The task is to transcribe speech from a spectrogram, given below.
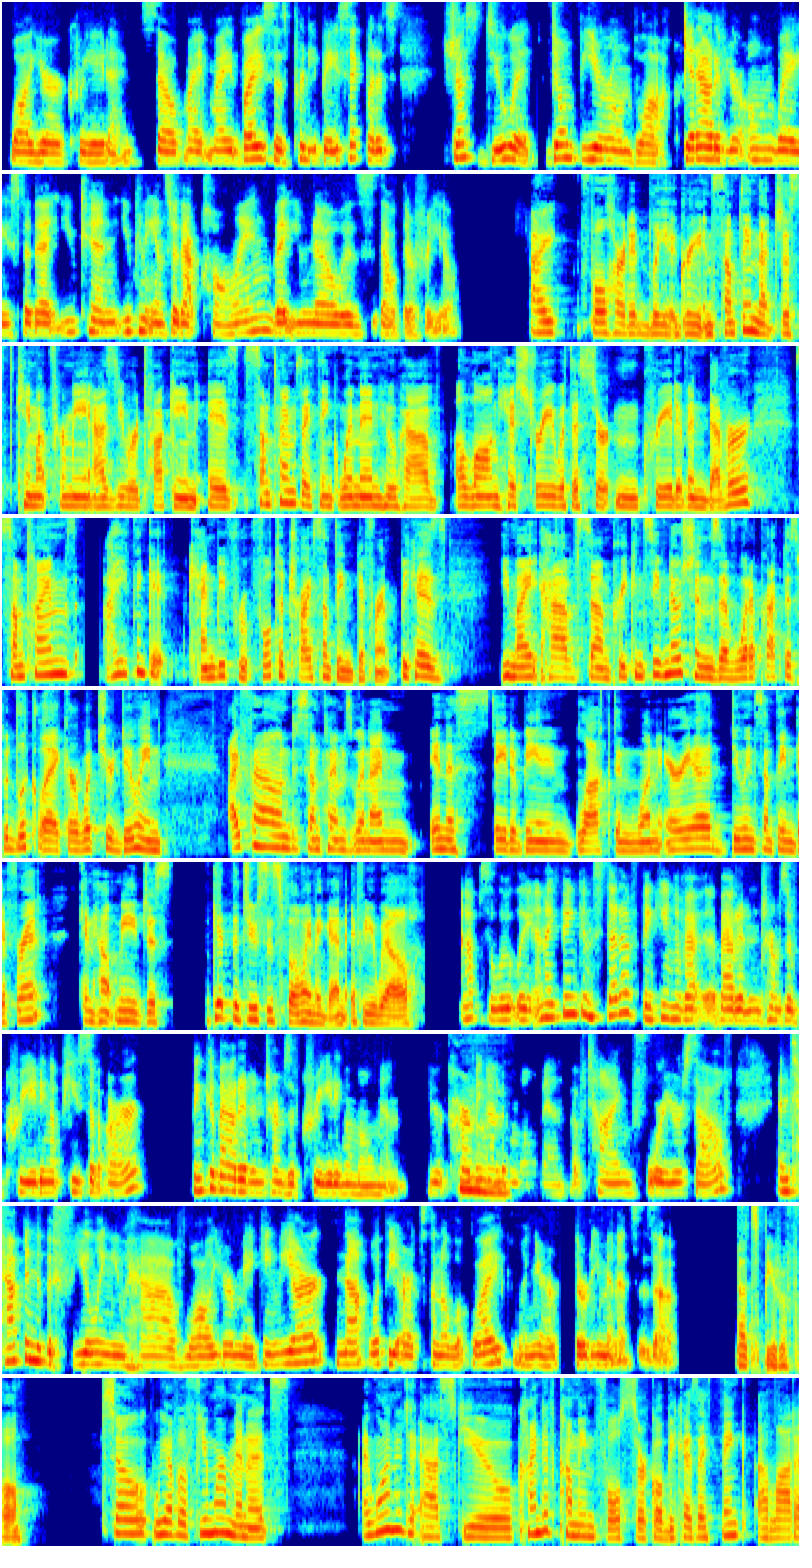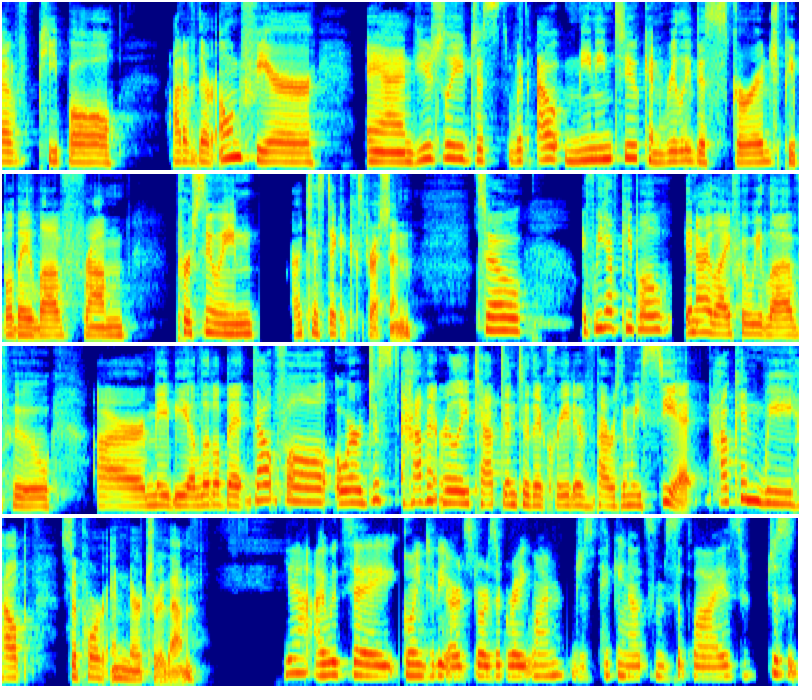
while you're creating. So my my advice is pretty basic, but it's just do it. Don't be your own block. Get out of your own way so that you can you can answer that calling that you know is out there for you. I full heartedly agree. And something that just came up for me as you were talking is sometimes I think women who have a long history with a certain creative endeavor, sometimes I think it can be fruitful to try something different because you might have some preconceived notions of what a practice would look like or what you're doing. I found sometimes when I'm in a state of being blocked in one area, doing something different can help me just get the juices flowing again, if you will. Absolutely. And I think instead of thinking about, about it in terms of creating a piece of art, think about it in terms of creating a moment. You're carving mm. out a hmm. moment of time for yourself and tap into the feeling you have while you're making the art, not what the art's going to look like when your 30 minutes is up. That's beautiful. So we have a few more minutes. I wanted to ask you, kind of coming full circle, because I think a lot of people, out of their own fear and usually just without meaning to, can really discourage people they love from pursuing artistic expression. So, if we have people in our life who we love who are maybe a little bit doubtful or just haven't really tapped into their creative powers and we see it, how can we help support and nurture them? Yeah, I would say going to the art store is a great one. Just picking out some supplies. Just,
